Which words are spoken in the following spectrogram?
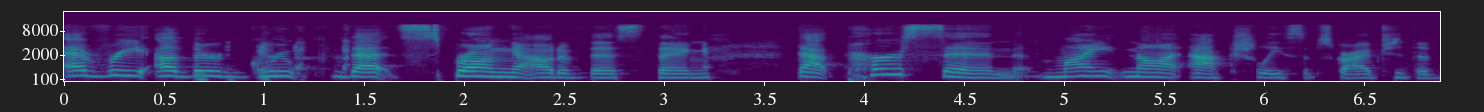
every other group that sprung out of this thing, that person might not actually subscribe to the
